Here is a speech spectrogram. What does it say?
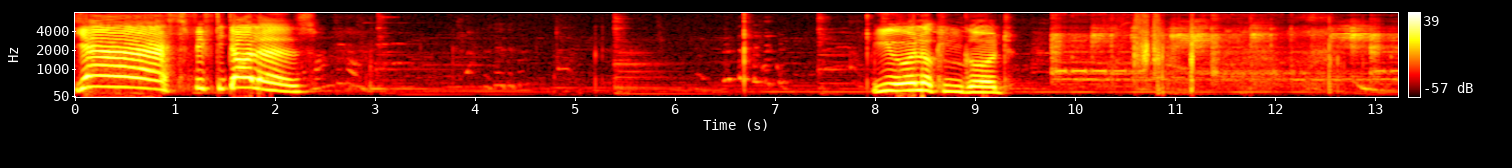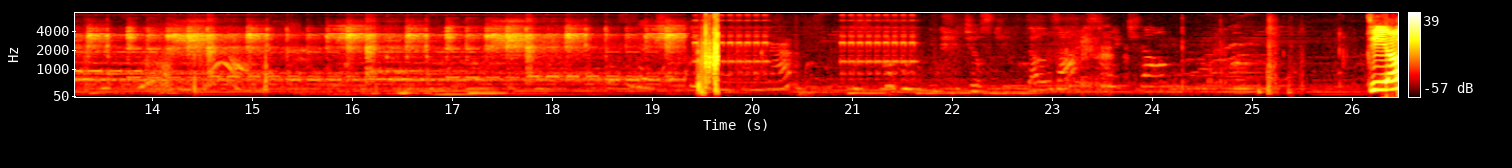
Yes, $50. You're looking good. Deal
